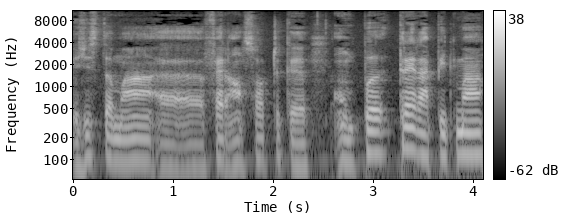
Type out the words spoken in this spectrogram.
justement euh, faire en sorte que on peut très rapidement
